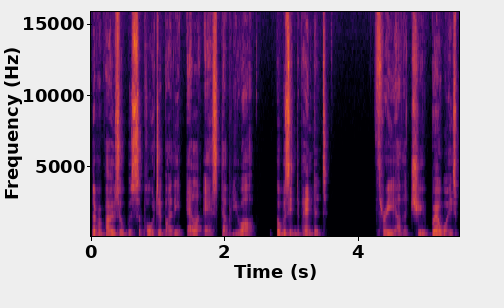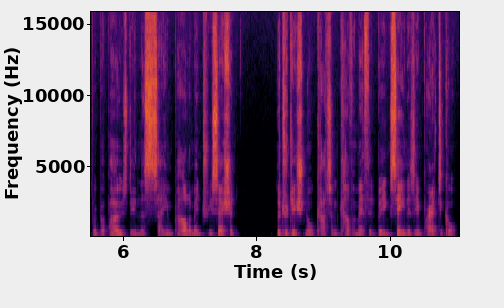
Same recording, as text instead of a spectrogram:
The proposal was supported by the LSWR, but was independent. Three other tube railways were proposed in the same parliamentary session, the traditional cut and cover method being seen as impractical,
